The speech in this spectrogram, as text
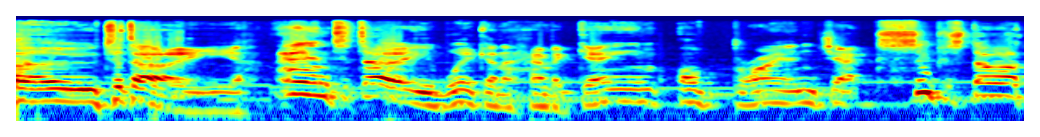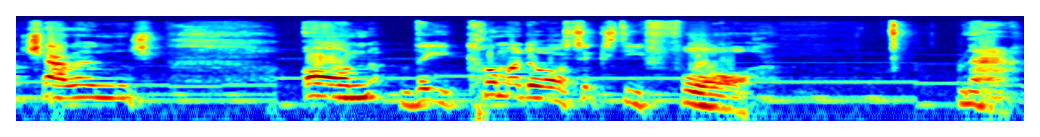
Hello today, and today we're going to have a game of Brian Jacks Superstar Challenge on the Commodore 64. Now,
